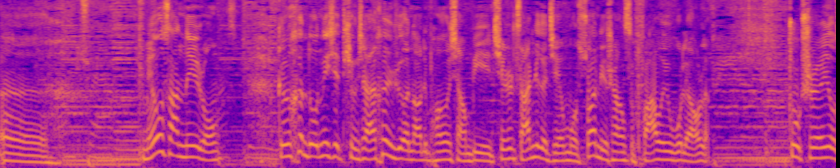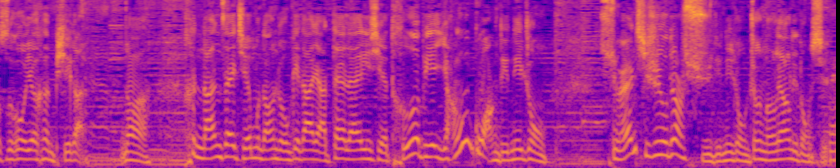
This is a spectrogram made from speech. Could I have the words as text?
呃，没有啥内容，跟很多那些听起来很热闹的朋友相比，其实咱这个节目算得上是乏味无聊了。主持人有时候也很疲干，啊，很难在节目当中给大家带来一些特别阳光的那种，虽然其实有点虚的那种正能量的东西。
